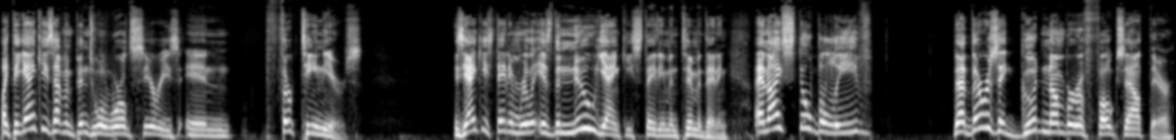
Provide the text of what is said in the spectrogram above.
Like the Yankees haven't been to a World Series in 13 years. Is Yankee Stadium really is the new Yankee Stadium intimidating? And I still believe that there is a good number of folks out there,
